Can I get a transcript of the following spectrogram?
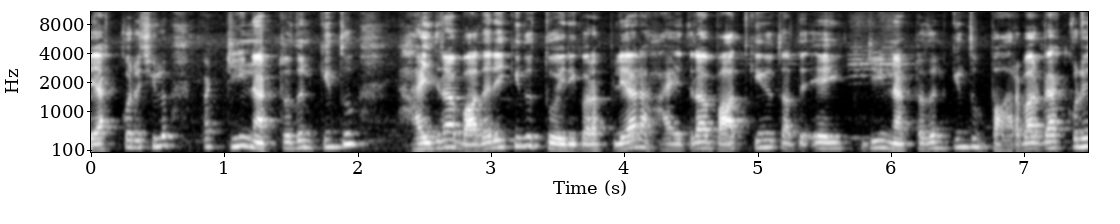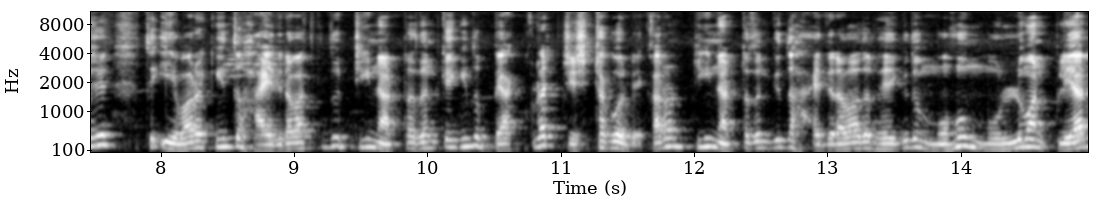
ব্যাক করেছিল। বা টি নাটরাজন কিন্তু হায়দ্রাবাদেরই কিন্তু তৈরি করা প্লেয়ার হায়দ্রাবাদ কিন্তু তাদের এই টি নাটরাজন কিন্তু বারবার ব্যাক করেছে। তো এবারও কিন্তু হায়দ্রাবাদ কিন্তু টি নাটরাজনকে কিন্তু ব্যাক করার চেষ্টা করবে। কারণ টি নাটরাজন কিন্তু হায়দ্রাবাদের হয়ে কিন্তু বহু মূল্যবান প্লেয়ার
